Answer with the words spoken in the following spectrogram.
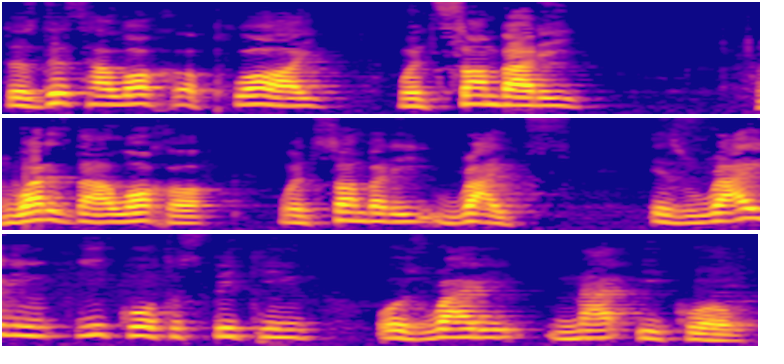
Does this halacha apply when somebody? What is the halacha when somebody writes? Is writing equal to speaking, or is writing not equal?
